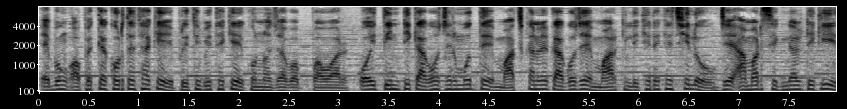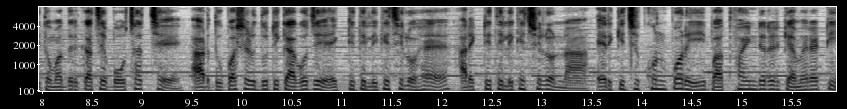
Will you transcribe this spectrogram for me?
এবং অপেক্ষা করতে থাকে পৃথিবী থেকে কোনো জবাব পাওয়ার। ওই তিনটি কাগজের মধ্যে মাঝখানের কাগজে মার্ক লিখে রেখেছিল যে, আমার সিগন্যালটি কি তোমাদের কাছে পৌঁছাচ্ছে? আর দুপাশের দুটি কাগজে একটিতে লিখেছিল হ্যাঁ আরেকটিতে লিখেছিল, না। এর কিছুক্ষণ পরেই পাথফাইন্ডারের ক্যামেরাটি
